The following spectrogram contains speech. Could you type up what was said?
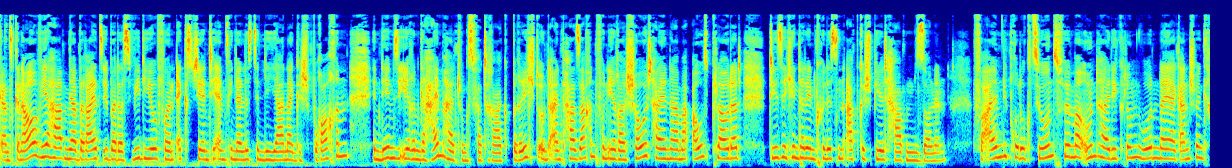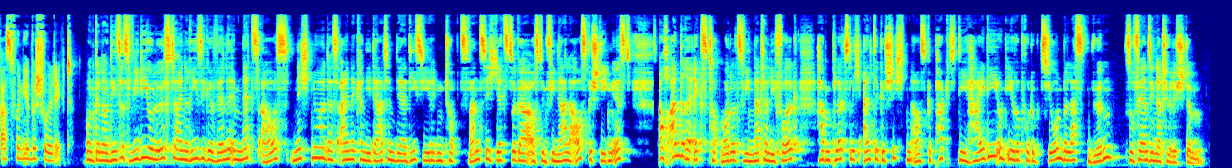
Ganz genau. Wir haben ja bereits über das Video von Ex-GNTM-Finalistin Liana gesprochen, in dem sie ihren Geheimhaltungsvertrag bricht und ein paar Sachen von ihrer Showteilnahme ausplaudert, die sich hinter den Kulissen abgespielt haben sollen. Vor allem die Produktionsfirma und Heidi Klum wurden da ja ganz schön krass von ihr beschuldigt. Und genau dieses Video löste eine riesige Welle im Netz aus. Nicht nur, dass eine Kandidatin der diesjährigen Top 20 jetzt sogar aus dem Finale ausgestiegen ist, auch andere Ex-Top-Models wie Natalie Volk haben plötzlich alte Geschichten ausgepackt, die Heidi und ihre Produktion belasten würden, sofern sie natürlich stimmen.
